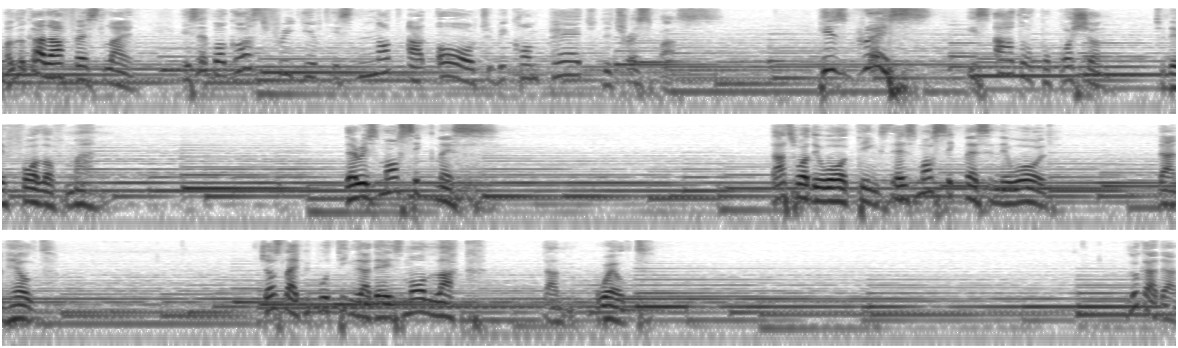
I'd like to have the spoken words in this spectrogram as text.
But look at that first line. He said, But God's free gift is not at all to be compared to the trespass. His grace is out of proportion to the fall of man. There is more sickness. That's what the world thinks. There's more sickness in the world than health. Just like people think that there is more lack than wealth. Look at that.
